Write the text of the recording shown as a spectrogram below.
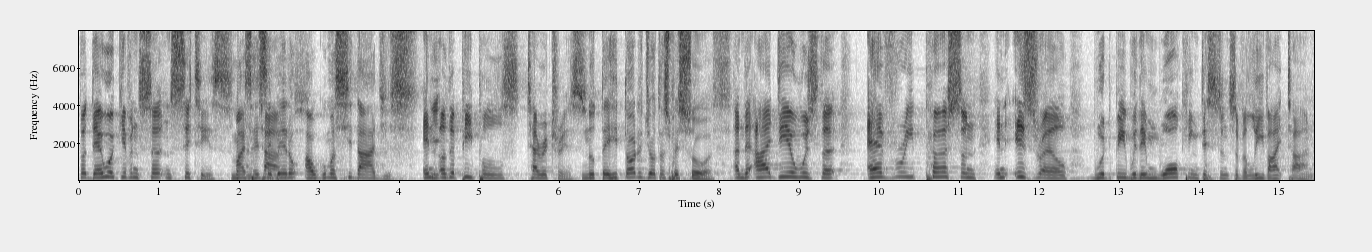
but they were given certain cities mas receberam towns algumas cidades in other people's territories. no território de outras pessoas. And the idea was that every person in Israel would be within walking distance of a Levite town.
